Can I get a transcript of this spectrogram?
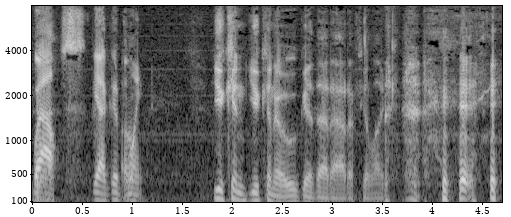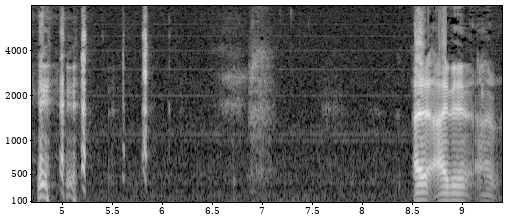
wow. Yeah, good Oh. point. You can you can ooga that out if you like. I, I didn't. I'm,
